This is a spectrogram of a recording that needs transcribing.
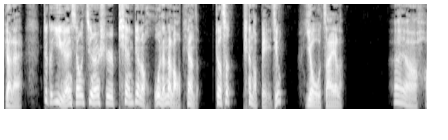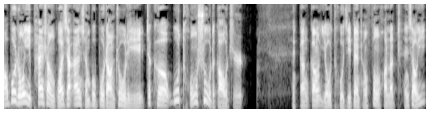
原来这个易元香竟然是骗遍了湖南的老骗子。这次骗到北京，又栽了。哎呀，好不容易攀上国家安全部部长助理这棵梧桐树的高枝，刚刚由土鸡变成凤凰的陈孝一。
